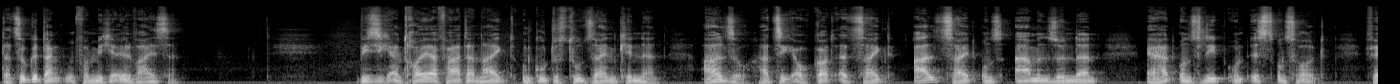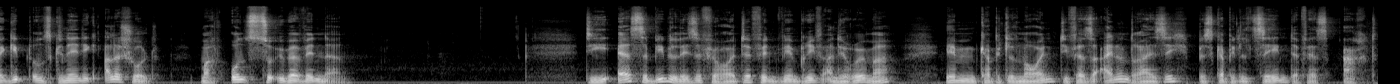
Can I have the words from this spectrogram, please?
Dazu Gedanken von Michael Weiße. Wie sich ein treuer Vater neigt und Gutes tut seinen Kindern, also hat sich auch Gott erzeigt, allzeit uns armen Sündern, er hat uns lieb und ist uns hold, vergibt uns gnädig alle Schuld, macht uns zu Überwindern. Die erste Bibellese für heute finden wir im Brief an die Römer im Kapitel 9, die Verse 31 bis Kapitel 10, der Vers 8.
